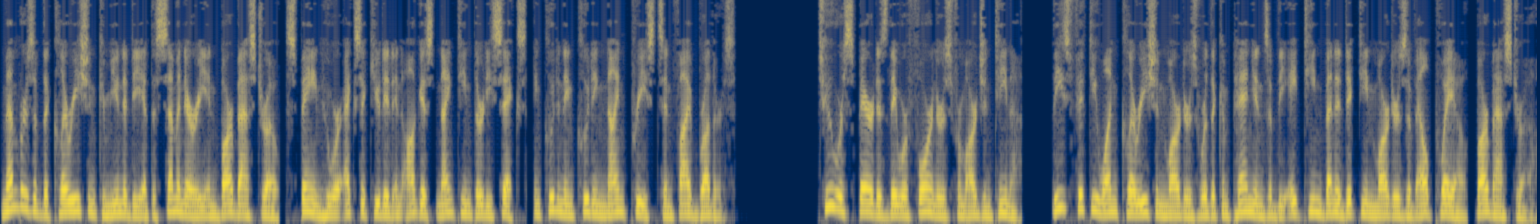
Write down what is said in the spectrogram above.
members of the Claretian community at the seminary in Barbastro, Spain who were executed in August 1936, including including nine priests and five brothers. Two were spared as they were foreigners from Argentina. These 51 Claretian martyrs were the companions of the 18 Benedictine martyrs of El Pueyo, Barbastro.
